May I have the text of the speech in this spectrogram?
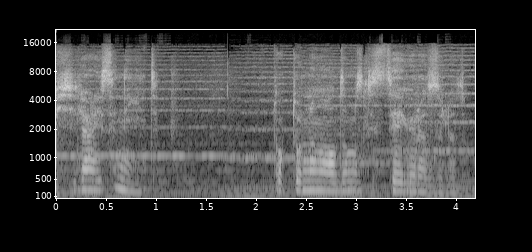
Bir şeyler yesene Yiğit. Doktorundan aldığımız listeye göre hazırladım.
